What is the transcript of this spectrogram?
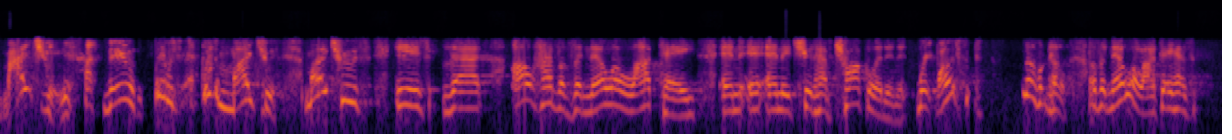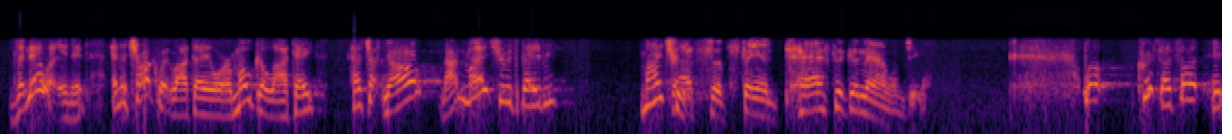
My truth? Dude. Wait, wait, wait, my truth. My truth is that I'll have a vanilla latte and and it should have chocolate in it. Wait, what? No, no. A vanilla latte has vanilla in it, and a chocolate latte or a mocha latte has cho- no, not in my truth, baby. My truth. That's a fantastic analogy. Well, Chris, I thought in,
